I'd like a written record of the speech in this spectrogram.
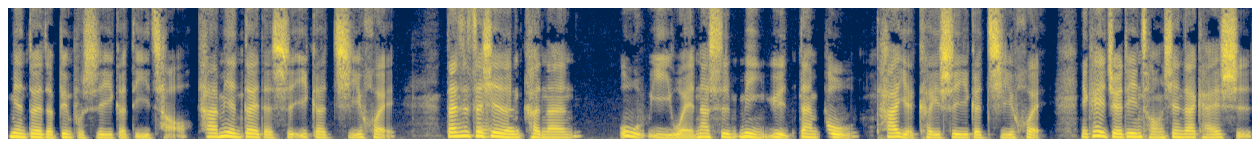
面对的并不是一个低潮，他面对的是一个机会。但是这些人可能。误以为那是命运，但不，它也可以是一个机会。你可以决定从现在开始，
